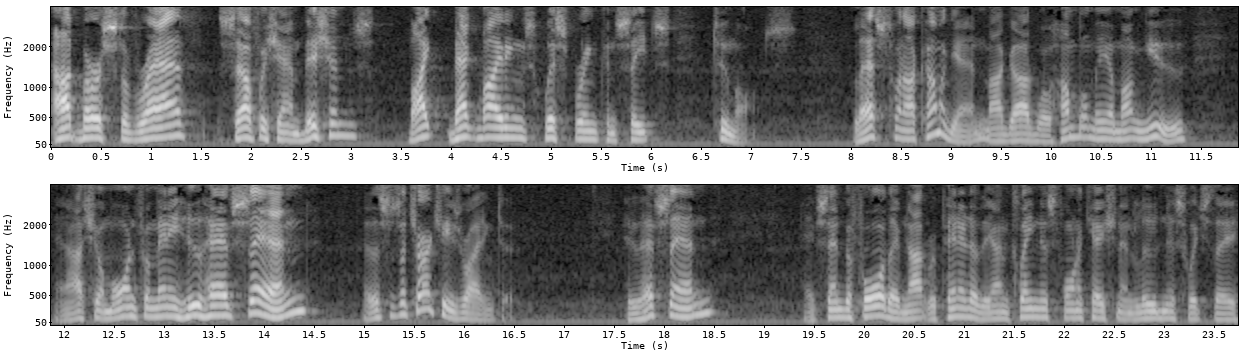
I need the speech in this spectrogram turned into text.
outbursts of wrath, selfish ambitions, backbitings, whispering, conceits, tumults. Lest when I come again, my God will humble me among you and I shall mourn for many who have sinned. Now, this is a church he's writing to. Who have sinned, have sinned before, they've not repented of the uncleanness, fornication, and lewdness which they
